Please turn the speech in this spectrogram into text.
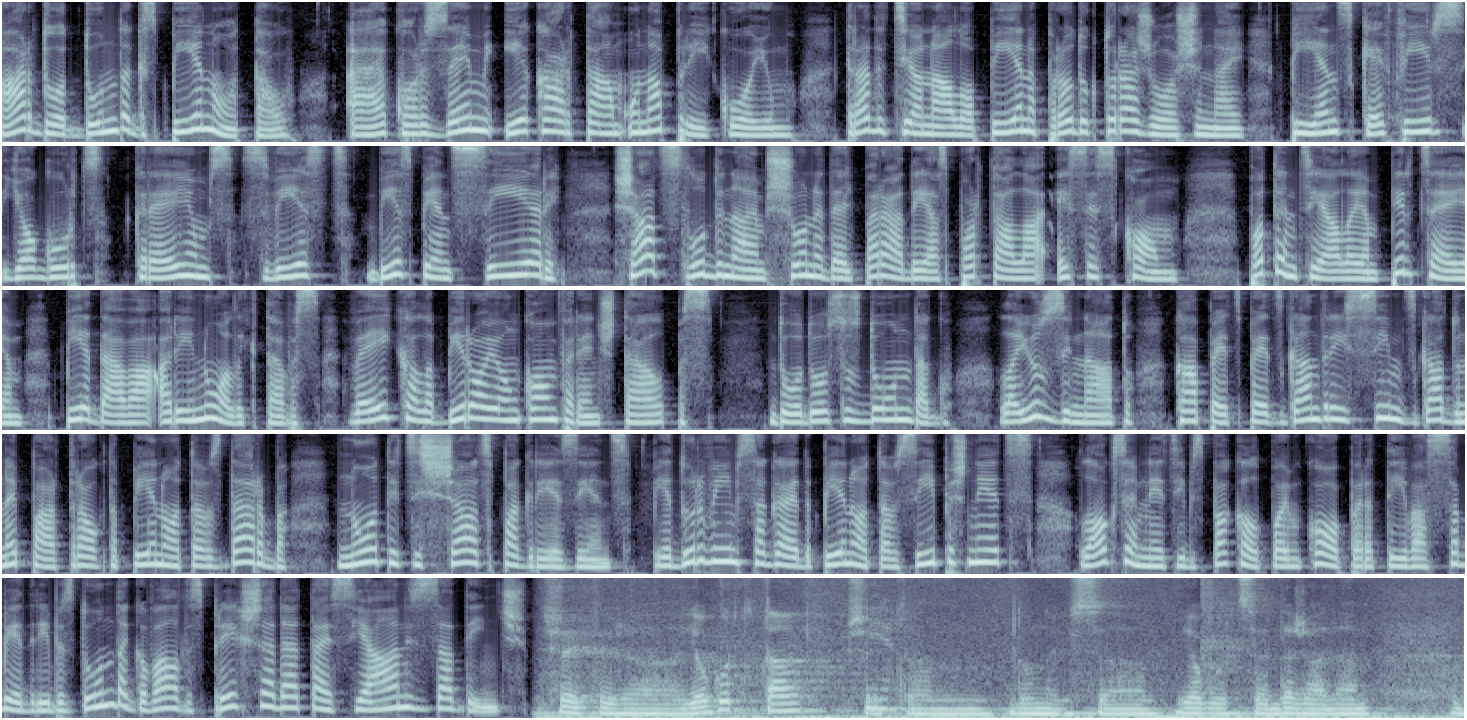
Pārdot Dundagas pienotavu, ēku ar zemi, iekārtām un aprīkojumu, tradicionālo piena produktu ražošanai, piens, kefīrs, jogurts, krējums, sviests, biespiens, sieri. Šāds sludinājums šonadēļ parādījās portālā SS.com. Potenciālajam pircējam piedāvā arī noliktavas, veikala, biroja un konferenču telpas dodos uz Dundagu, lai uzzinātu, kāpēc pēc gandrīz simts gadu nepārtraukta pienotavas darba noticis šāds pagrieziens. Pie durvīm sagaida pienotavas īpašnieces, lauksaimniecības pakalpojumu kooperatīvās sabiedrības Dundaga valdes priekšsēdētājs Jānis Zadiņš. Šeit ir uh, jogurta tanki, šeit um, Dundagas uh, jogurts ar dažādām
